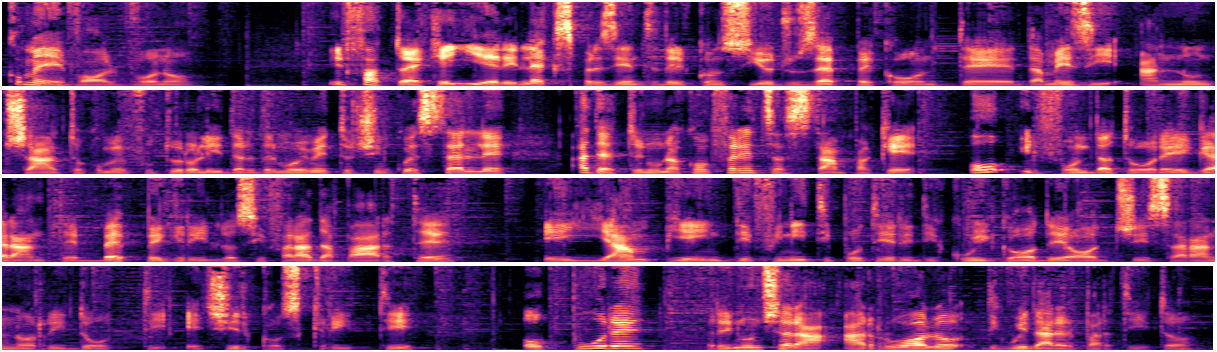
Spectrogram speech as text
come evolvono. Il fatto è che ieri l'ex presidente del Consiglio Giuseppe Conte, da mesi annunciato come futuro leader del Movimento 5 Stelle, ha detto in una conferenza stampa che o il fondatore e garante Beppe Grillo si farà da parte e gli ampi e indefiniti poteri di cui gode oggi saranno ridotti e circoscritti, oppure rinuncerà al ruolo di guidare il partito.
